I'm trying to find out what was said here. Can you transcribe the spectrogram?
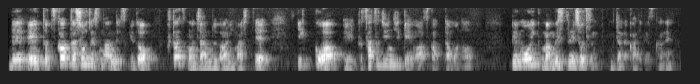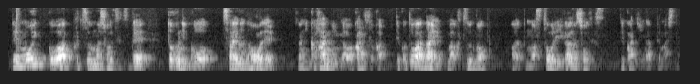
で、えー、と使った小説なんですけど2つのジャンルがありまして1個は、えー、と殺人事件を扱ったものでもう1個、まあ、ミステリー小説みたいな感じですかねでもう1個は普通の小説で特にこう最後の方で何か犯人が分かるとかっていうことがない、まあ、普通の、まあ、ストーリーがある小説っていう感じになってました。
